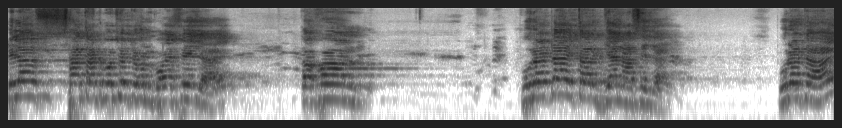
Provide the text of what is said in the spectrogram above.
প্লাস সাত আট বছর যখন বয়স হয়ে যায় তখন পুরাটাই তার জ্ঞান আসে যায়। পুরাটাই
